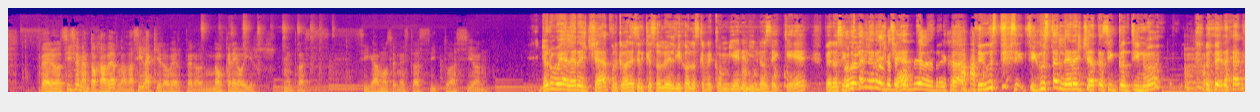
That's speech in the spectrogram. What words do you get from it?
Pero sí se me antoja verla, así la quiero ver, pero no creo ir mientras sigamos en esta situación. Yo no voy a leer el chat porque van a decir que solo elijo los que me convienen y no sé qué. Pero si no gustan leer el chat, si, gust- si- si gustan leer el chat así en continuo, verán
